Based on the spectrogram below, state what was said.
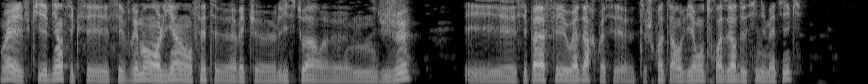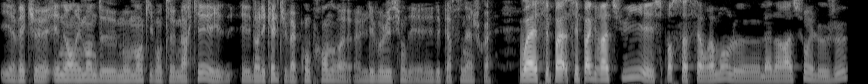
Ouais, et ce qui est bien, c'est que c'est vraiment en lien en fait euh, avec euh, l'histoire euh, du jeu. Et c'est pas fait au hasard quoi. C'est, je crois, t'as environ trois heures de cinématique. Et avec euh, énormément de moments qui vont te marquer et, et dans lesquels tu vas comprendre l'évolution des, des personnages quoi. ouais c'est pas c'est pas gratuit et je pense que ça sert vraiment le la narration et le jeu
